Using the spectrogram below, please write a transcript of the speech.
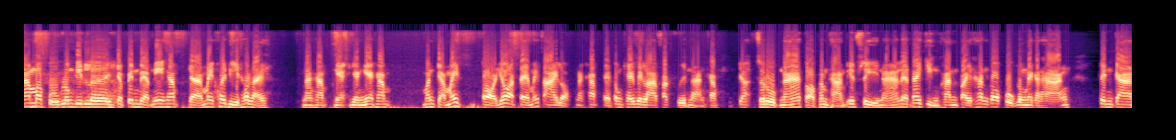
นำมาปลูกลงดินเลย จะเป็นแบบนี้ครับ จะไม่ค่อยดีเท่าไหร่นะครับ เนี่ยอย่างเงี้ยครับ มันจะไม่ต่อยอดแต่ไม่ตายหรอกนะครับ แต่ต้องใช้เวลาฟักฟื้นนานครับ จะสรุปนะตอบคำถาม F4 นะและได้กิ่งพันธุ์ไปท่านก็ปลูกลงในกระถาง เป็นการ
